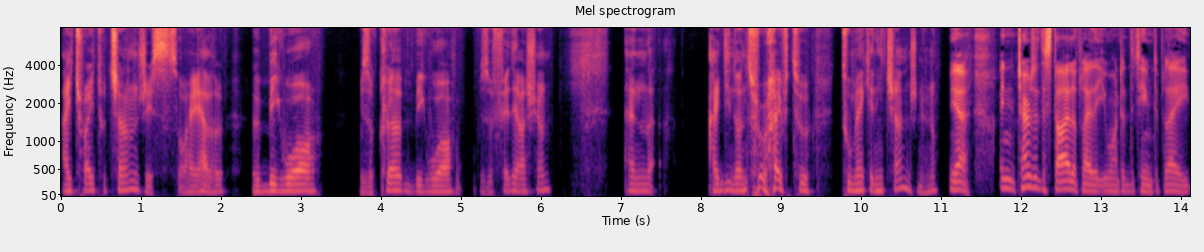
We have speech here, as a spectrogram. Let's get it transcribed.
I tried to change this. So I have a, a big war with the club, big war with the federation, and I didn't arrive to to make any change. You know. Yeah. In terms of the style of play that you wanted the team to play,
